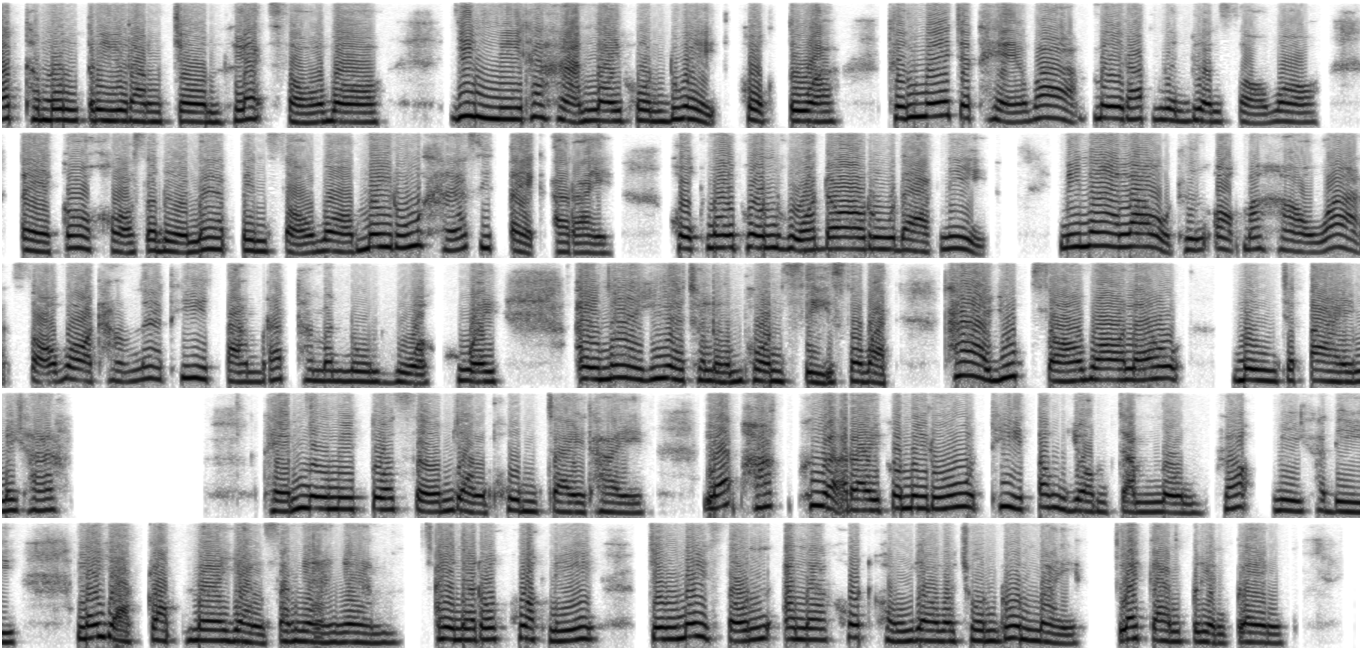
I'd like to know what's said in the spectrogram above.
รัฐมนตรีรังโจรและสวยิ่งมีทหารนายพลด้วยหกตัว ถึงแม้จะแถว่าไม่รับเงินเดือนสว แต่ก็ขอเสนอหน้าเป็นสว ไม่รู้หาสิแตกอะไรหกนายพลหัวดอรูดากนี่ มีหน้าเล่าถึงออกมาเห่าว่าสวทำหน้าที่ตามรัฐธรรมนูญหัวควย ไอ้หน้าเฮียเฉลิมพลศรีสวัสดิ์ถ้ายุบสวแล้วมึงจะตายไหมคะ แถมยังมีตัวเสริมอย่างภูมิใจไทย และพักเพื่ออะไรก็ไม่รู้ที่ต้องยอมจำนน เพราะมีคดี และอยากกลับมาอย่างสง่างาม ไอ้นรกพวกนี้จึงไม่สนอนาคตของเยาวชนรุ่นใหม่ และการเปลี่ยนแปลง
